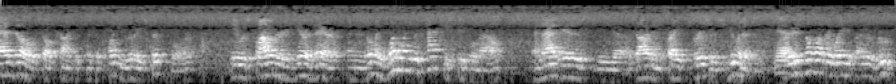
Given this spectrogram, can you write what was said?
had no self-consciousness of what he really stood for, he was floundering here and there, and there's only one way to attack these people now, and that is the uh, God in Christ versus humanism. Yeah. There is no other way, other route.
